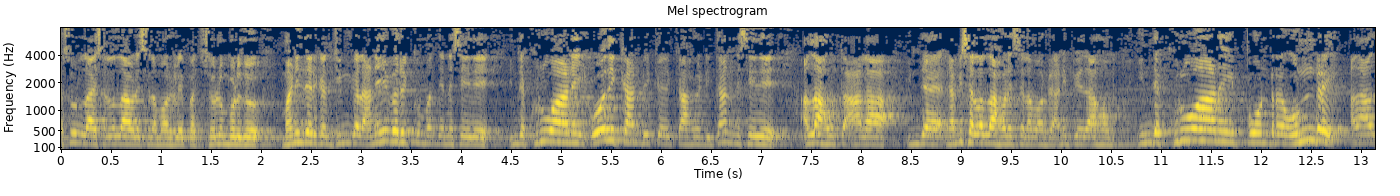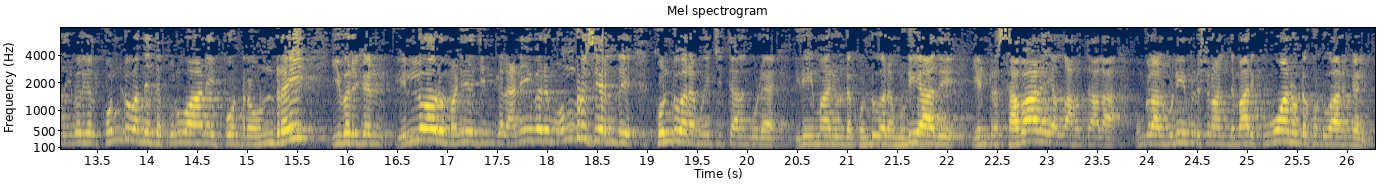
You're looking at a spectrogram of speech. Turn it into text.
ரசூலுல்லாஹி சல்லா அலிஸ்லாம் அவர்களை பற்றி சொல்லும் பொழுது மனிதர்கள் ஜின்கள் அனைவருக்கும் வந்து என்ன செய்து இந்த குருவானை ஓதி காண்பிக்கிறதுக்காக வேண்டி தான் என்ன செய்து அல்லாஹு தாலா இந்த நபி சல்லாஹ் அலிஸ்லாம் அவர்கள் அனுப்பியதாகும் இந்த குருவானை போன்ற ஒன்றை அதாவது இவர்கள் கொண்டு வந்த இந்த குருவானை போன்ற ஒன்றை இவர்கள் எல்லோரும் மனித ஜின்கள் அனைவரும் ஒன்று சேர்ந்து கொண்டு வர முயற்சித்தாலும் கூட இதே மாதிரி உண்டை கொண்டு வர முடியாது என்ற சவாலை அல்லாஹு தாலா உங்களால் முடியும் என்று சொன்னால் இந்த மாதிரி குவான் உண்டை கொண்டு வாருங்கள்.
